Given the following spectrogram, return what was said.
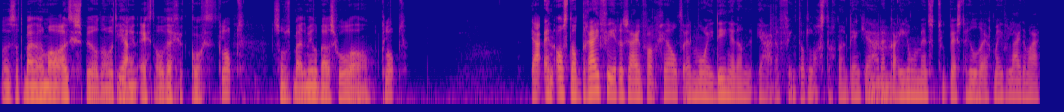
dan is dat bijna helemaal uitgespeeld. Dan wordt Ja. iedereen echt al weggekocht. klopt. Soms bij de middelbare school al. Klopt. Ja, en als dat drijfveren zijn van geld en mooie dingen, dan, ja, dan vind ik dat lastig. Dan denk ik, ja, daar Mm. kan je jonge mensen natuurlijk best heel erg mee verleiden. Maar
